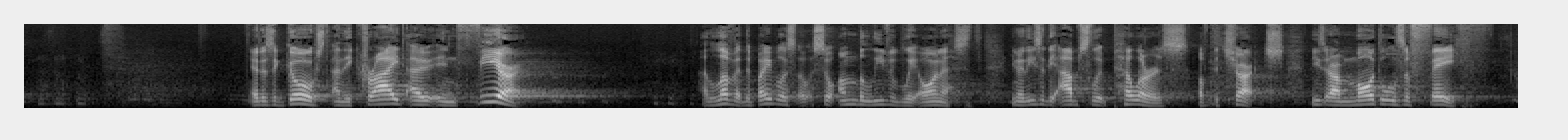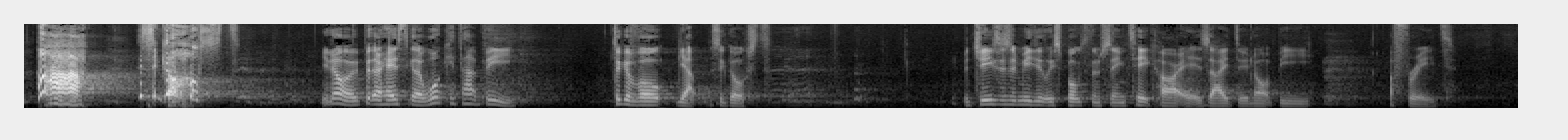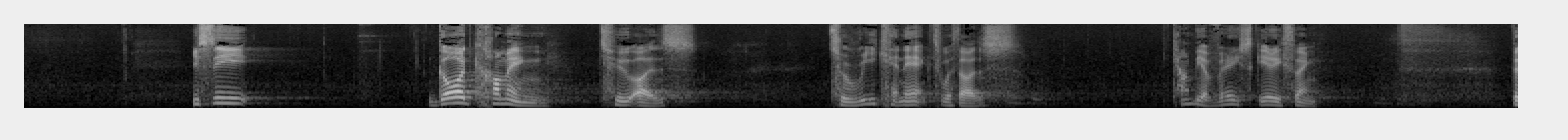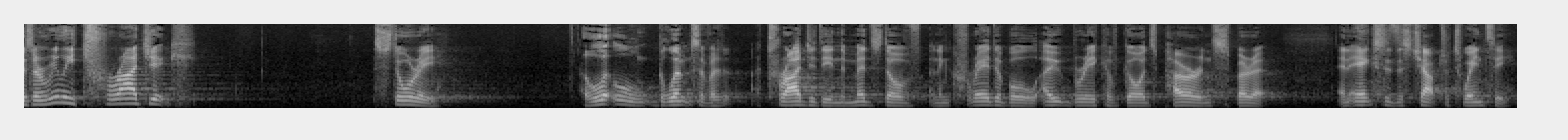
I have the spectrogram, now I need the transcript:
It is a ghost, and they cried out in fear. I love it. The Bible is so unbelievably honest. You know, these are the absolute pillars of the church, these are our models of faith. Ah! It's a ghost! You know, they put their heads together. What could that be? Took a vote. Yeah, it's a ghost. But Jesus immediately spoke to them, saying, Take heart, it is I, do not be afraid. You see, God coming to us to reconnect with us can be a very scary thing. There's a really tragic story, a little glimpse of a, a tragedy in the midst of an incredible outbreak of God's power and spirit in Exodus chapter 20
